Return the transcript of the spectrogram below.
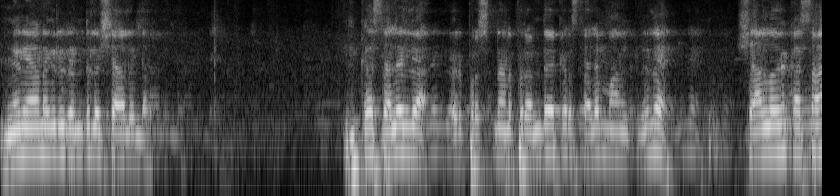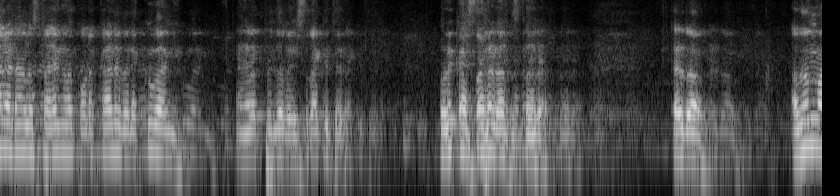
ഇങ്ങനെയാണെങ്കിൽ രണ്ട് ലക്ഷം ആളുണ്ടാവും. ഇരിക്കാൻ സ്ഥലമില്ല. ഒരു പ്രശ്നമാണ്. ഇപ്പൊ രണ്ടേക്കർ സ്ഥലം വാങ്ങിക്കുന്നത് പക്ഷെ ഒരു കസാല ഇടാനുള്ള സ്ഥലങ്ങൾ കൊടക്കാട് വിലക്ക് വാങ്ങി ഞങ്ങളിപ്പോ ഇത് രജിസ്റ്ററാക്കി തരാം. ഒരു കസാല ഇടാനുള്ള സ്ഥലം. കേട്ടോ? അതൊന്നും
